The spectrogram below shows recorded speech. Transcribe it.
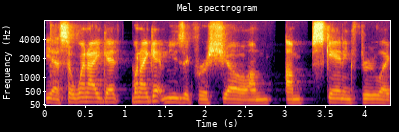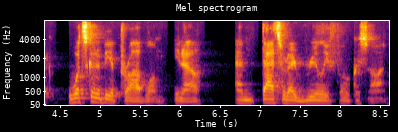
yeah so when i get when i get music for a show i'm i'm scanning through like what's going to be a problem you know? And that's what i really focus on.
